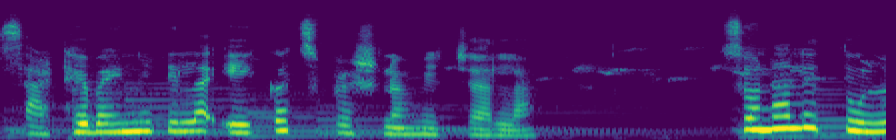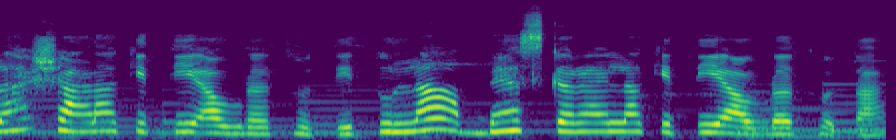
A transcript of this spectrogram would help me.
साठेबाईंनी तिला एकच प्रश्न विचारला. सोनाली तुला शाळा किती आवडत होती? तुला अभ्यास करायला किती आवडत होता?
